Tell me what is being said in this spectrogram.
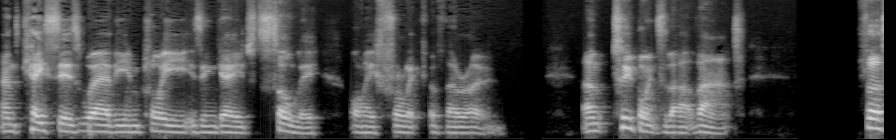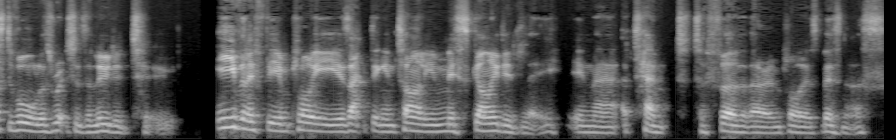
and cases where the employee is engaged solely on a frolic of their own. Um, two points about that. First of all, as Richard's alluded to, even if the employee is acting entirely misguidedly in their attempt to further their employer's business,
